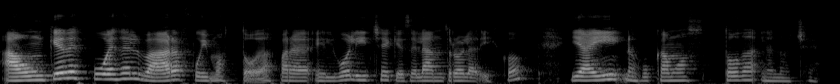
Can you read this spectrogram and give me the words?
Aunque después del bar fuimos todas para el boliche, que es el antro, la disco, y ahí nos buscamos toda la noche.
